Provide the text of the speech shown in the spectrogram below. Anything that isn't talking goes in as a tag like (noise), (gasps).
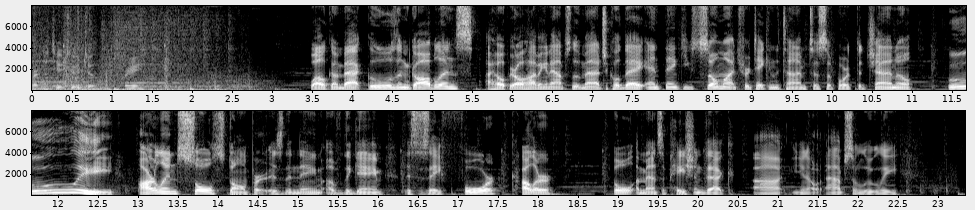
convert the 2-2 to 3. Welcome back, ghouls and goblins. I hope you're all having an absolute magical day, and thank you so much for taking the time to support the channel. Ooh-wee! Arlinn Soul Stomper is the name of the game. This is a four-color Soul Emancipation deck. Uh, you know, absolutely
